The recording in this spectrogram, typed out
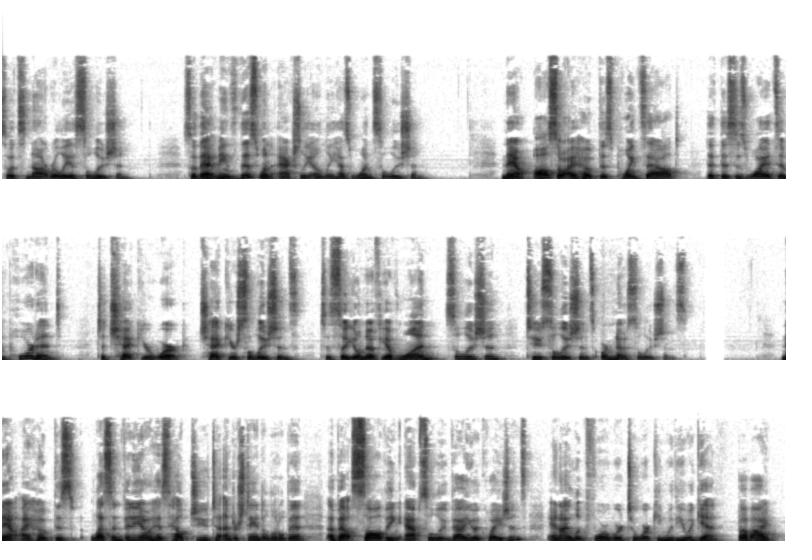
so it's not really a solution. So that means this one actually only has one solution. Now, also, I hope this points out that this is why it's important to check your work, check your solutions, to, so you'll know if you have one solution, two solutions, or no solutions. Now, I hope this lesson video has helped you to understand a little bit about solving absolute value equations, and I look forward to working with you again. Bye bye.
